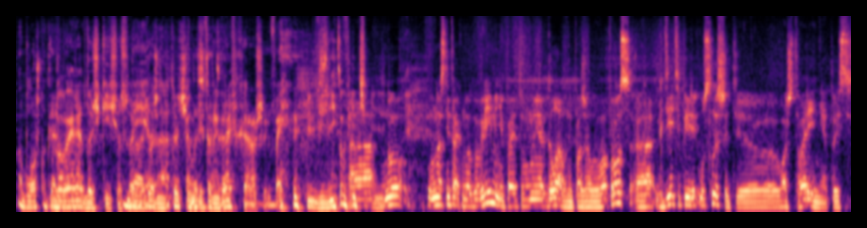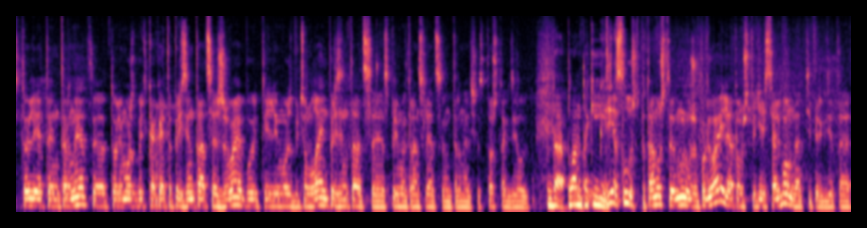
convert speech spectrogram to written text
обложку для альбома. Благодаря дочке еще своей. Да, дочка подключилась, компьютерной кстати. график хороший. Без нее А, но у нас не так много времени, поэтому у меня главный, пожалуй, вопрос. А где теперь услышать э, ваше творение? То есть, то ли это интернет, э, то ли, может быть, какая-то презентация живая будет, или, может быть, онлайн-презентация с прямой трансляцией в интернет. Сейчас тоже так делают. Да, планы такие Где есть. слушать? Потому что мы уже поговорили о том, что есть альбом, надо теперь где-то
